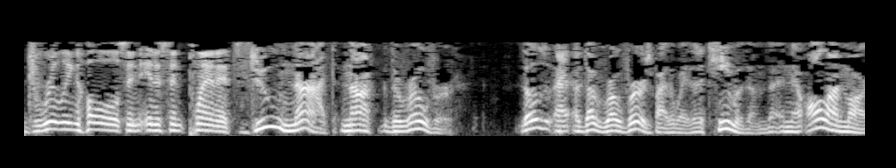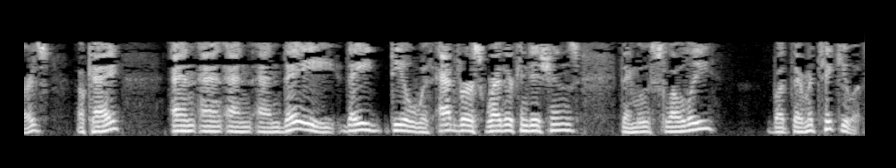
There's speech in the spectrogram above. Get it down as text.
drilling holes in innocent planets. do not knock the rover. Those uh, the rovers, by the way, there's a team of them, and they're all on Mars. Okay, and and and and they they deal with adverse weather conditions. They move slowly, but they're meticulous.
